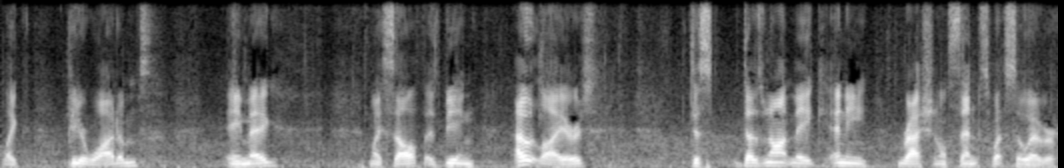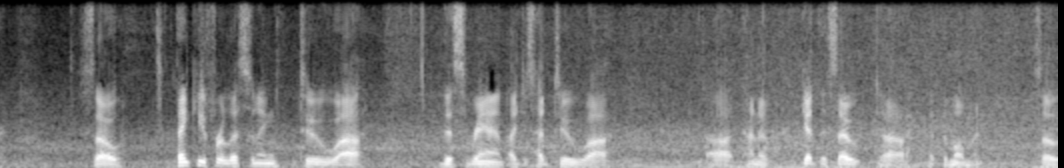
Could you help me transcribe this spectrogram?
like Peter Wadhams, AMEG, myself, as being outliers, just does not make any rational sense whatsoever. So, thank you for listening to uh, this rant. I just had to uh, uh, kind of get this out uh, at the moment. So,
